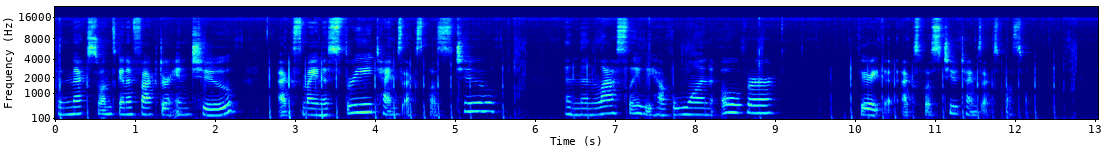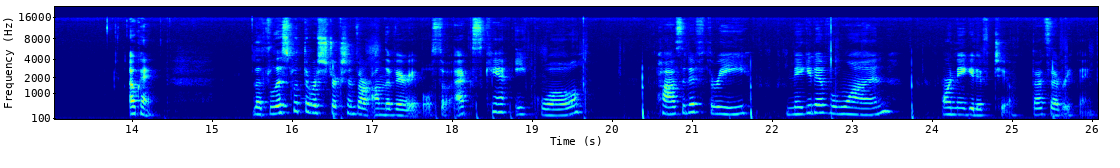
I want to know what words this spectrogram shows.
The next one's going to factor into x minus 3 times x plus 2. And then lastly, we have 1 over very good. x plus 2 times x plus 1. Okay, let's list what the restrictions are on the variable. So x can't equal positive 3, negative 1, or negative 2. That's everything.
